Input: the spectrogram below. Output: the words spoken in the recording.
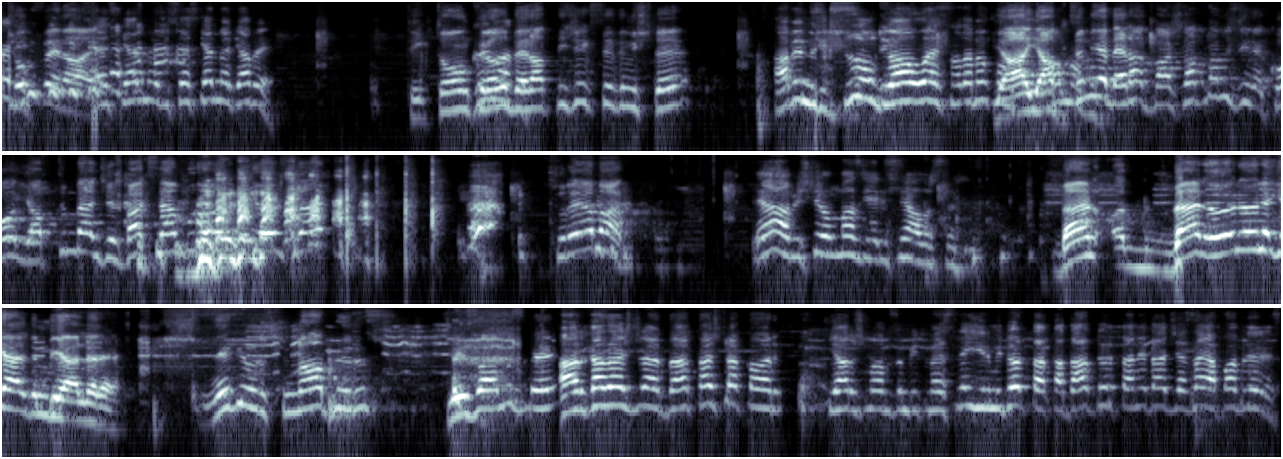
Berat çok fena. Ses gelmedi, ses gelmedi abi. TikTok'un kralı Berat diyecek istedim işte. Abi müziksiz oldu ya o esnada ben Ya konuştum, yaptım mı? ya Berat başlatma müziğine koy. Yaptım bence. Bak sen buraları bir görsen. Şuraya bak. Ya bir şey olmaz yenisini alırsın. Ben ben öyle öyle geldim bir yerlere. Ne diyoruz şimdi ne yapıyoruz? Cezamız ne? Arkadaşlar daha kaç dakika var yarışmamızın bitmesine? 24 dakika daha 4 tane daha ceza yapabiliriz.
